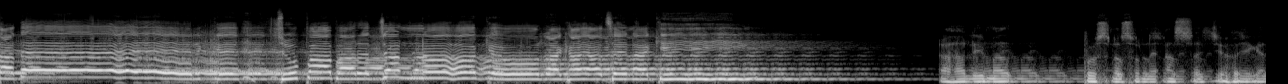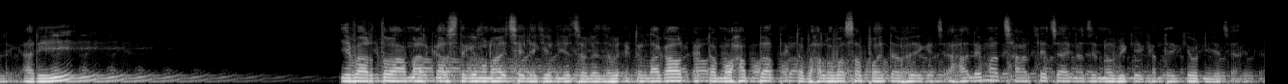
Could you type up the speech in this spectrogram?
তাদেরকে চুপাবার জন্য কেউ রাখা আছে নাকি? হালিমা প্রশ্ন শুনে আশ্চর্য হয়ে গেল, আরে? এবার তো আমার কাছ থেকে মনে হয় ছেলেকে নিয়ে চলে যাবে। একটা লাগাও, একটা মহাব্বাত, একটা ভালোবাসা পয়দা হয়ে গেছে। হালেমা ছাড়তে চায় না যে নবীকে এখান থেকে কেউ নিয়ে যায়।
